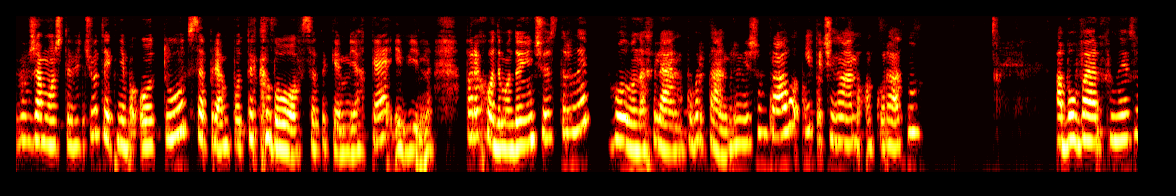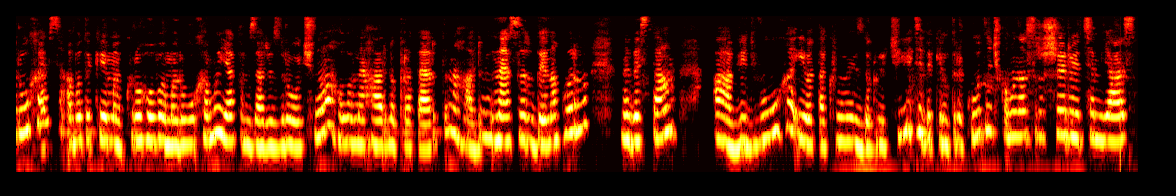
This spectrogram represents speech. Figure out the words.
І ви вже можете відчути, як ніби отут все прям потекло, все таке м'яке і вільне. Переходимо до іншої сторони, голову нахиляємо, повертаємо верніше вправо і починаємо акуратно. Або вверх-вниз рухаємося, або такими круговими рухами, як вам зараз зручно. Головне гарно протерти. Нагадую, не середина горла, не десь там, а від вуха і отак вниз до ключиці, таким трикутничком у нас розширюється м'яз.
